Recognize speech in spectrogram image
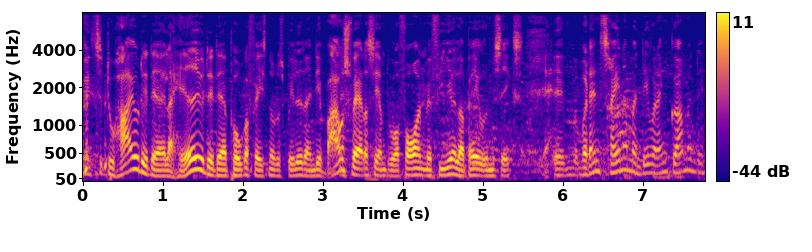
men, så du har jo det der, eller havde jo det der pokerface, når du spillede derinde. Det var jo svært at se, om du var foran med fire eller bagud med seks. Ja. Øh, hvordan træner man det? Hvordan gør man det?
